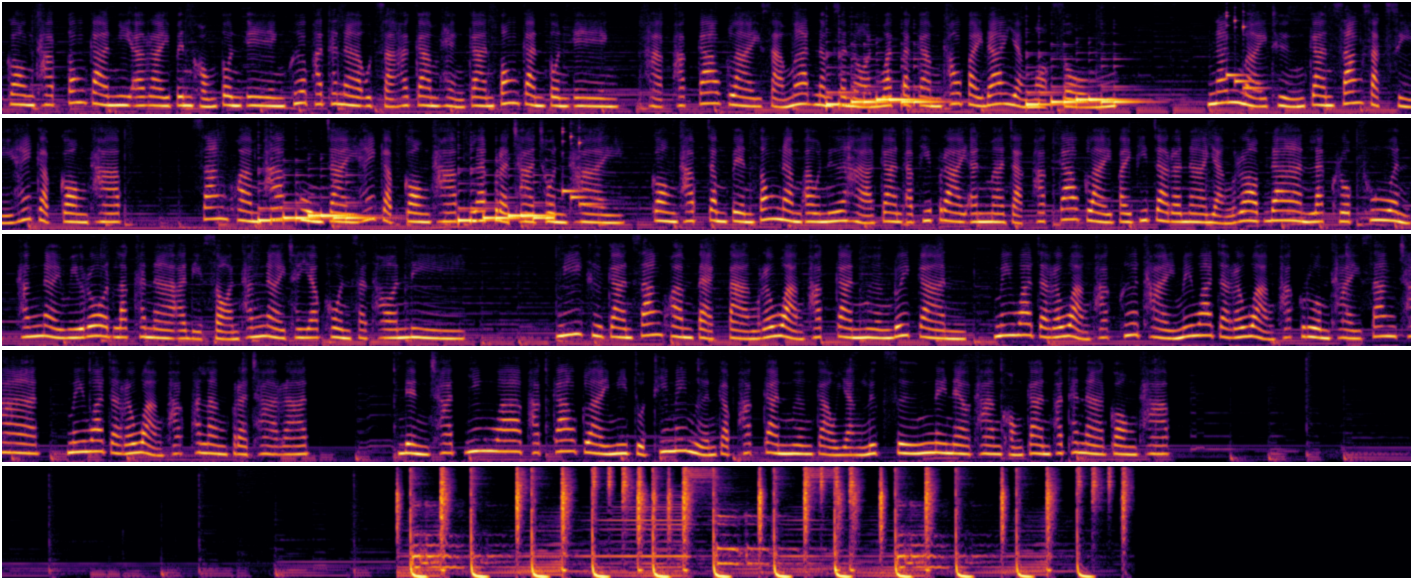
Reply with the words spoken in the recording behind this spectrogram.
กองทัพต้องการมีอะไรเป็นของตนเองเพื่อพัฒนาอุตสาหกรรมแห่งการป้องกันตนเอง หากพักก้าวไกลสามารถนำสนอนวัตกรรมเข้าไปได้อย่างเหมาะสม นั่นหมายถึงการสร้างศักดิ์ศรีให้กับกองทัพ สร้างความภาคภูมิใจให้กับกองทัพและประชาชนไทย กองทัพจำเป็นต้องนำเอาเนื้อหาการอภิปรายอันมาจากพักก้าวไกลไปพิจารณาอย่างรอบด้านและครบถ้วน ทั้งนายวิโรธลักษณาอดิศรทั้งนายชยพลสะท้อนดี นี่คือการสร้างความแตกต่างระหว่างพักการเมืองด้วยกัน ไม่ว่าจะระหว่างพักเพื่อไทย ไม่ว่าจะระหว่างพักรวมไทยสร้างชาติ ไม่ว่าจะระหว่างพักพลังประชารัฐ เด่นชัดยิ่งว่าพักก้าวไกลมีจุดที่ไม่เหมือนกับพักการเมืองเก่าอย่างลึกซึ้งในแนวทางของการพัฒนากองทัพ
